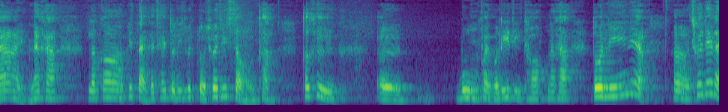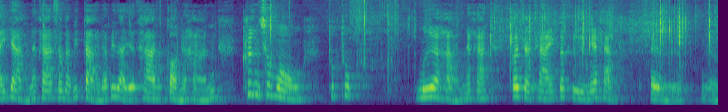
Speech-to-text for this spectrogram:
ได้นะคะ แล้วก็พี่ต่ายก็ใช้ตัวนี้เป็นตัวช่วยที่สองค่ะ ก็คืออบูมไฟเบอรี่ดีท็อกนะคะ ตัวนี้เนี่ยช่วยได้หลายอย่างนะคะสำหรับพี่ต่ายแล้วพี่ต่ายจะทานก่อนอาหาร ครึ่งชั่วโมงทุกๆ มื้ออาหารนะคะ ก็จะใช้ก็คือเนี่ยค่ะเออเออ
